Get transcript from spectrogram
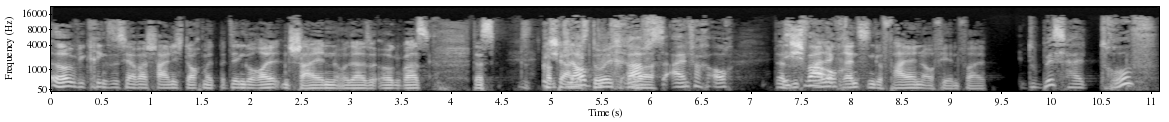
irgendwie kriegen sie es ja wahrscheinlich doch mit, mit den gerollten Scheinen oder so irgendwas. Das, das kommt ich ja glaube, alles durch, du aber raffst einfach auch, das ich war alle auch, Grenzen gefallen auf jeden Fall. du bist halt truff.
